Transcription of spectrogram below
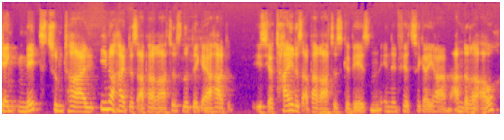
denken mit, zum Teil innerhalb des Apparates. Ludwig Erhard ist ja Teil des Apparates gewesen in den 40er Jahren, andere auch.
